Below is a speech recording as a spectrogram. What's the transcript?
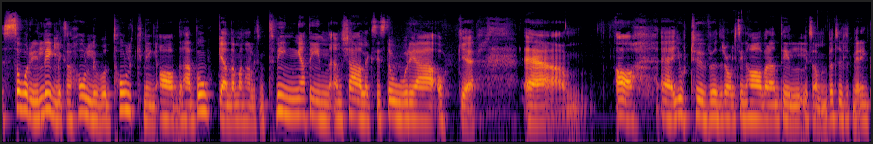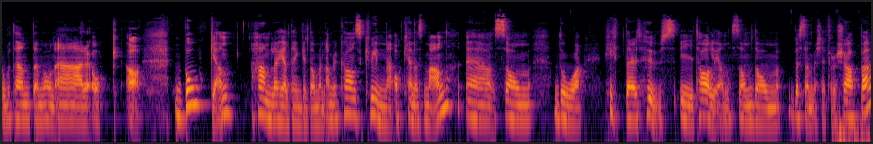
sorglig liksom, Hollywood-tolkning av den här boken där man har liksom tvingat in en kärlekshistoria och eh, eh, ja, gjort huvudrollsinnehavaren till liksom, betydligt mer inkompetent än vad hon är. Och, ja. Boken handlar helt enkelt om en amerikansk kvinna och hennes man eh, som då hittar ett hus i Italien som de bestämmer sig för att köpa.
